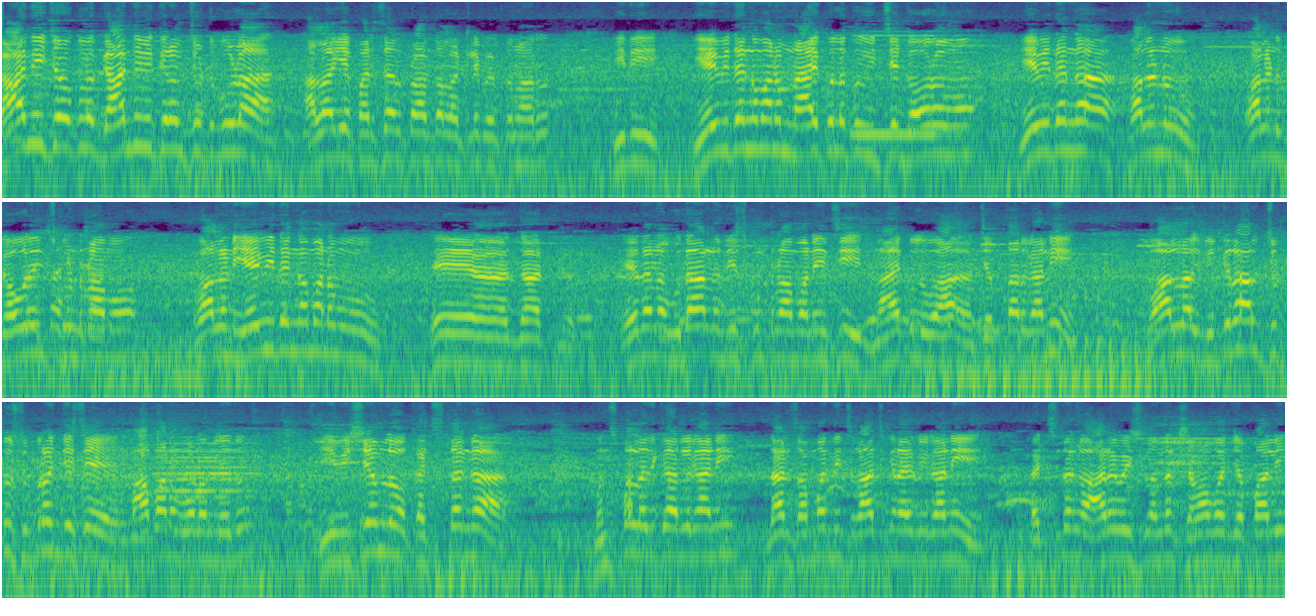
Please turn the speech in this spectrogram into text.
గాంధీ చౌక్లో గాంధీ విగ్రహం చుట్టూ కూడా అలాగే పరిసర ప్రాంతాలు అట్లే పెడుతున్నారు. ఇది ఏ విధంగా మనం నాయకులకు ఇచ్చే గౌరవము ఏ విధంగా వాళ్ళను వాళ్ళని గౌరవించుకుంటున్నామో వాళ్ళని ఏ విధంగా మనము ఏదైనా ఉదాహరణ తీసుకుంటున్నాము అనేసి నాయకులు చెప్తారు కానీ వాళ్ళ విగ్రహాల చుట్టూ శుభ్రం చేసే పాపాన పోవడం లేదు. ఈ విషయంలో ఖచ్చితంగా మున్సిపల్ అధికారులు కానీ దానికి సంబంధించి రాజకీయ నాయకులు కానీ ఖచ్చితంగా ఆరోగ్యశ్రులందరూ క్షమాపణ చెప్పాలి.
